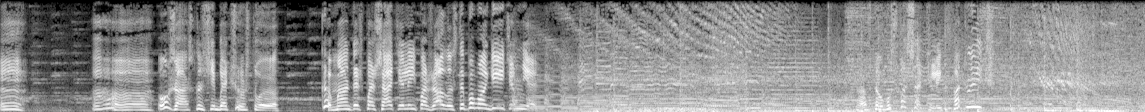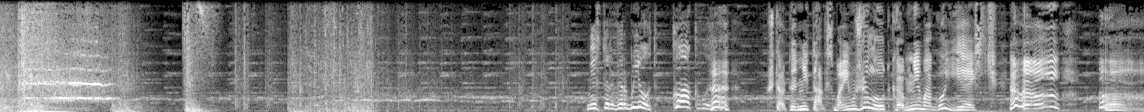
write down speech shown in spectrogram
дело! А, Ужасно себя чувствую. Команда спасателей, пожалуйста, помогите мне. Автобус спасателей, отлично. Мистер Верблюд, как вы? А, Что-то не так с моим желудком, не могу есть. А,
